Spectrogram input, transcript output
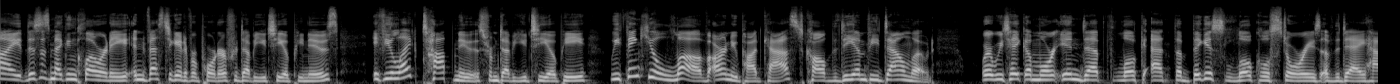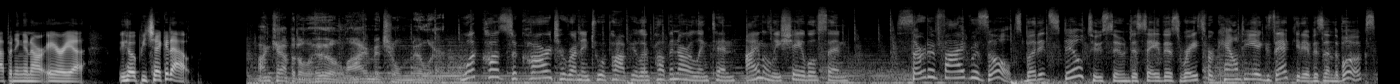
Hi, this is Megan Cloherty, investigative reporter for WTOP News. If you like top news from WTOP, we think you'll love our new podcast called the DMV Download, where we take a more in depth look at the biggest local stories of the day happening in our area. We hope you check it out. On Capitol Hill, I'm Mitchell Miller. What caused a car to run into a popular pub in Arlington? I'm Alicia Abelson. Certified results, but it's still too soon to say this race for county executive is in the books.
